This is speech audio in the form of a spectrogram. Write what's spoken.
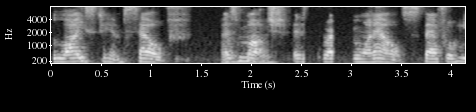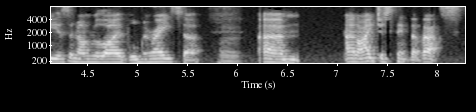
lies to himself as much as to everyone else. Therefore, he is an unreliable narrator. Right. Um, and I just think that that's,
